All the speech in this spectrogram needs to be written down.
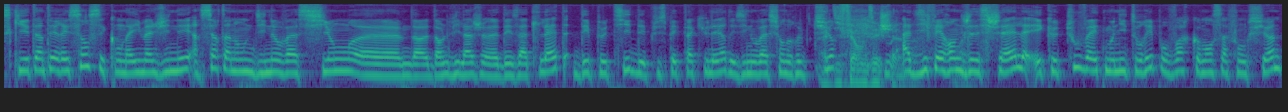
Ce qui est intéressant, c'est qu'on a imaginé un certain nombre d'innovations euh, dans, le village des athlètes, des petites, des plus spectaculaires, des innovations de rupture. À différentes échelles. À différentes échelles, et que tout va être monitoré pour voir comment ça fonctionne.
